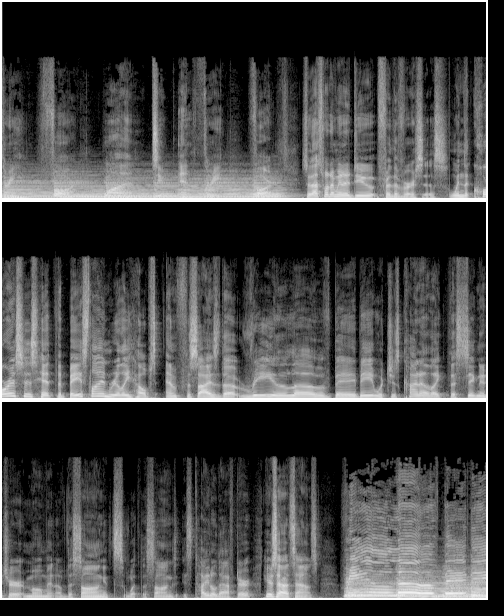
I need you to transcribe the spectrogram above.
three, four. One, two, and three, four. So that's what I'm going to do for the verses. When the choruses hit, the bass line really helps emphasize the real love, baby, which is kind of like the signature moment of the song. It's what the song is titled after. Here's how it sounds Real love, baby.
